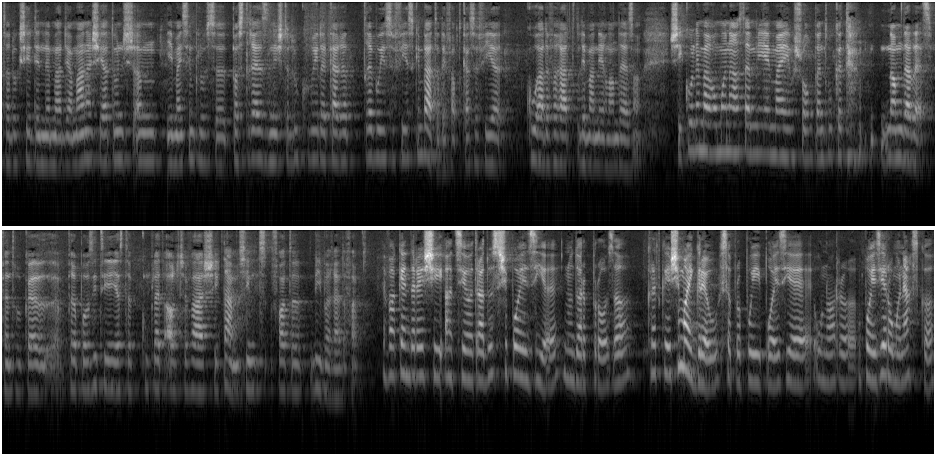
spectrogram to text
traduc și din limba germană și atunci um, e mai simplu să păstrez niște lucrurile care trebuie să fie schimbate, de fapt, ca să fie cu adevărat limba neerlandeză. Și cu limba română asta mi-e mai ușor pentru că n-am de ales, pentru că prepoziție este complet altceva și da, mă simt foarte liberă, de fapt. Eva Kendere, și ați tradus și poezie, nu doar proză. Cred că e și mai greu să propui poezie, unor, poezie românească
